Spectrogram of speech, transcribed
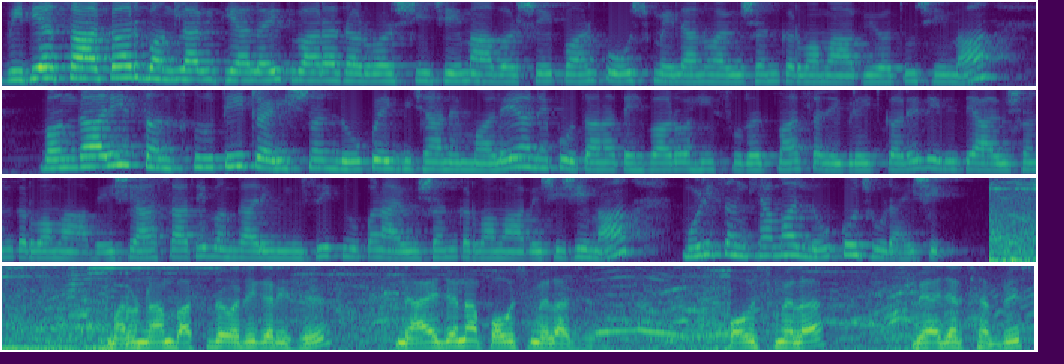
વિદ્યાસાગર બંગલા વિદ્યાલય દ્વારા દર વર્ષની જેમ આ વર્ષે પણ પોસ્ટ મેળાનું આયોજન કરવામાં આવ્યું હતું, જેમાં બંગાળી સંસ્કૃતિ ટ્રેડિશનલ લોકો એકબીજાને મળે અને પોતાના તહેવારો અહીં સુરતમાં સેલિબ્રેટ કરે તે રીતે આયોજન કરવામાં આવે છે. આ સાથે બંગાળી મ્યુઝિકનું પણ આયોજન કરવામાં આવે છે, જેમાં મોટી સંખ્યામાં લોકો જોડાય છે. મારું નામ વાસુદેવ અધિકારી છે ને આયોજન આ પૌષ મેળા છે. પૌષ મેળા બે હજાર છવ્વીસ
